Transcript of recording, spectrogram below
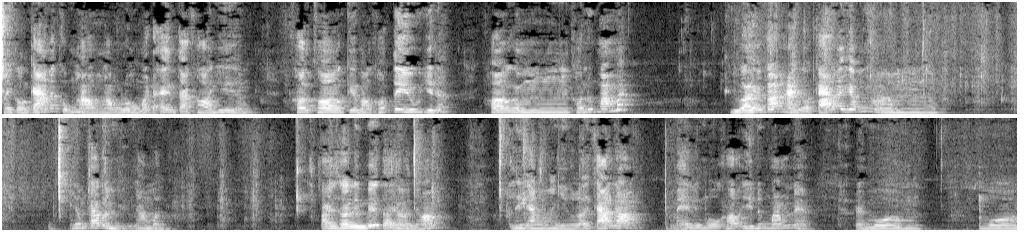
Thì con cá nó cũng hồng hồng luôn mà để người ta kho với, kho kho kêu bằng kho tiêu gì đó, kho um, kho nước mắm á. Loại có hai loại cá nó giống um, giống cá bên Việt Nam mình. Tại sao liên biết? Tại hồi nhỏ liên ăn nhiều loại cá đó mẹ liên mua kho với nước mắm nè. Rồi mua mua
